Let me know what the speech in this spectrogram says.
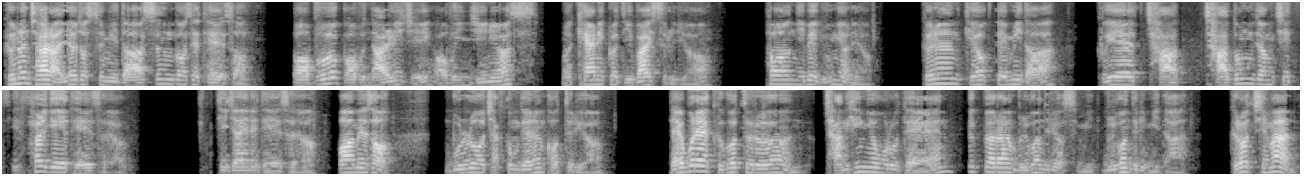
그는 잘 알려졌습니다. 쓴 것에 대해서 The Book of Knowledge of Ingenious Mechanical Device를요. 1206년에요. 그는 기억됩니다. 그의 자, 자동장치 설계에 대해서요. 디자인에 대해서요. 포함해서 물로 작동되는 것들이요. 대부분의 그것들은 장식용으로 된 특별한 물건들이었습니다. 물건들입니다. 그렇지만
